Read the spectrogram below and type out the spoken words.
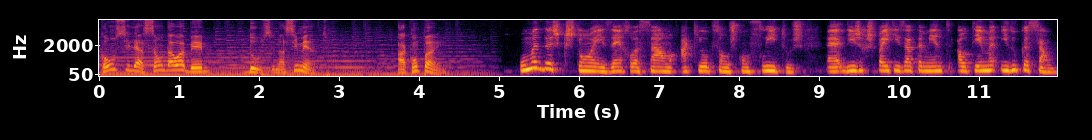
Conciliação da UAB, Dulce Nascimento. Acompanhe. Uma das questões em relação àquilo que são os conflitos uh, diz respeito exatamente ao tema educação.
